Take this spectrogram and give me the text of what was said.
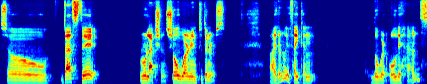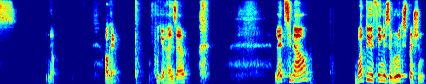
So that's the rule action, show warning to the nurse. I don't know if I can lower all the hands. No. Okay, put your hands down. Let's see now, what do you think is the rule expression?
